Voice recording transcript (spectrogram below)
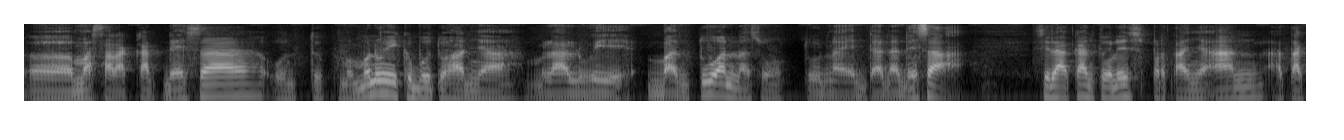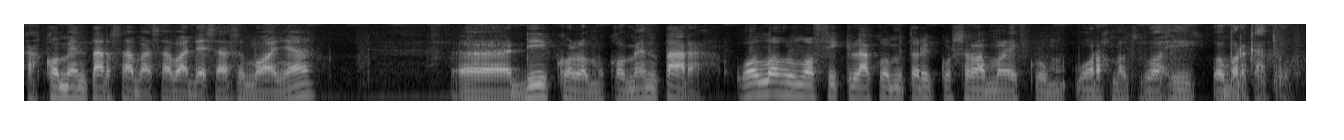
uh, masyarakat desa untuk memenuhi kebutuhannya melalui bantuan langsung tunai dana desa. Silakan tulis pertanyaan ataukah komentar sahabat-sahabat desa semuanya uh, di kolom komentar. Wallahul muwaffiq Assalamualaikum warahmatullahi wabarakatuh.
